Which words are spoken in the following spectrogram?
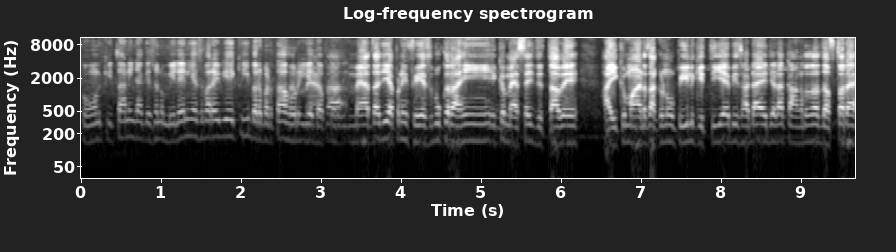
ਫੋਨ ਕੀਤਾ ਨਹੀਂ ਜਾਂ ਕਿਸੇ ਨੂੰ ਮਿਲੇ ਨਹੀਂ ਇਸ ਬਾਰੇ ਵੀ ਇਹ ਕੀ ਬਰਬਰਤਾ ਹੋ ਰਹੀ ਹੈ ਮੈਂ ਦਫ਼ਤਰ ਤਾਂ- ਦੀ? ਮੈਂ ਤਾਂ ਜੀ ਆਪਣੀ ਫੇਸਬੁੱਕ ਰਾਹੀਂ ਇੱਕ ਮੈਸੇਜ ਦਿੱਤਾ ਵੇ ਹਾਈ ਕਮਾਂਡ ਤੱਕ ਨੂੰ ਅਪੀਲ ਕੀਤੀ ਹੈ ਵੀ ਸਾਡਾ ਇਹ ਜਿਹੜਾ ਕਾਂਗਰਸ ਦਾ ਦਫ਼ਤਰ ਹੈ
